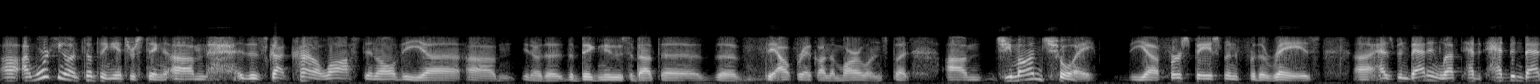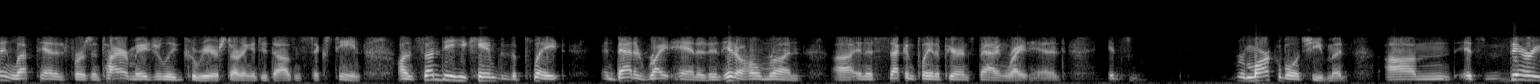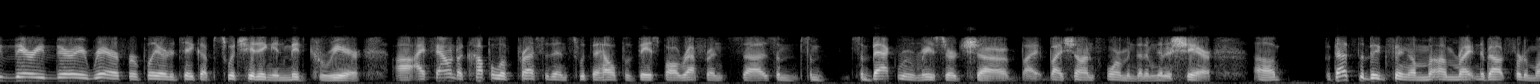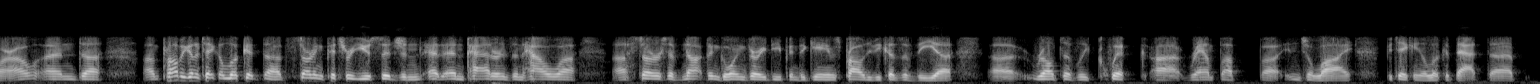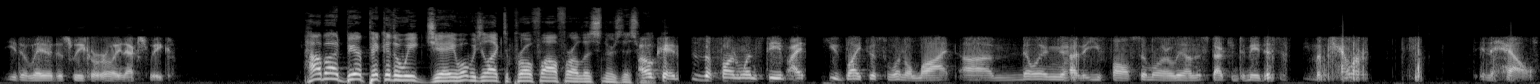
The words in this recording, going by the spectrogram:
Uh, I'm working on something interesting um, that's got kind of lost in all the uh, um, you know the the big news about the the, the outbreak on the Marlins. But um, Ji-Man Choi, the uh, first baseman for the Rays, uh, has been batting left had, had been batting left-handed for his entire major league career, starting in 2016. On Sunday, he came to the plate and batted right-handed and hit a home run uh, in his second plate appearance, batting right-handed. It's remarkable achievement. Um, it's very, very, very rare for a player to take up switch hitting in mid-career. Uh, I found a couple of precedents with the help of Baseball Reference, uh, some some some backroom research uh, by by Sean Forman that I'm going to share. Uh, but that's the big thing I'm I'm writing about for tomorrow, and uh, I'm probably going to take a look at uh, starting pitcher usage and and, and patterns and how uh, uh, starters have not been going very deep into games, probably because of the uh, uh, relatively quick uh, ramp up uh, in July. Be taking a look at that uh, either later this week or early next week. How about beer pick of the week, Jay? What would you like to profile for our listeners this week? Okay, this is a fun one, Steve. I think you'd like this one a lot, um, knowing uh, that you fall similarly on the spectrum to me. This is Mikkeller in Hell.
